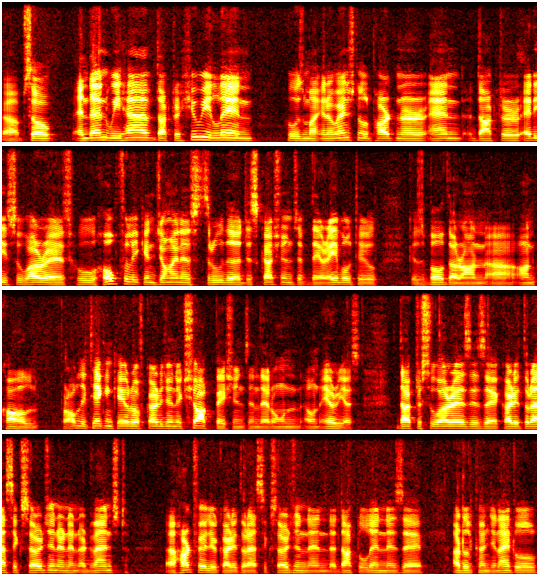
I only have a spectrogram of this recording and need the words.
Uh, so, and then we have Dr. Huie Lin, who's my interventional partner, and Dr. Eddie Suarez, who hopefully can join us through the discussions if they're able to, because both are on, uh, on call, probably taking care of cardiogenic shock patients in their own, own areas. Dr. Suarez is a cardiothoracic surgeon and an advanced uh, heart failure cardiothoracic surgeon, and uh, Dr. Lin is a adult congenital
